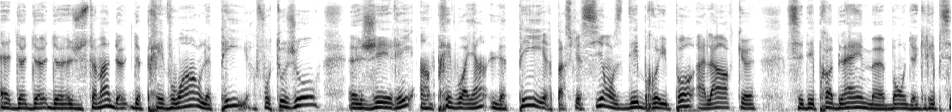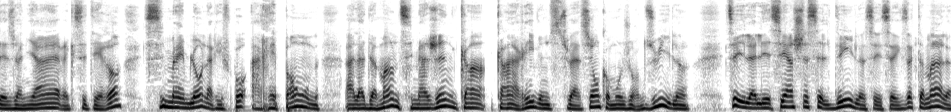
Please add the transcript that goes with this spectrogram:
euh, de, de, de justement de, de, prévoir le pire. faut toujours euh, gérer en prévoyant le pire parce que si on se débrouille pas alors que c'est des problèmes euh, bon de grippe saisonnière, etc. Si même là on n'arrive pas à répondre à la demande, s'imagine quand quand arrive une situation comme aujourd'hui là. Tu sais les CHSLD là, c'est exactement là.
